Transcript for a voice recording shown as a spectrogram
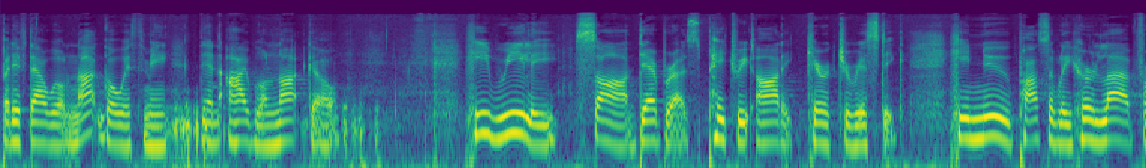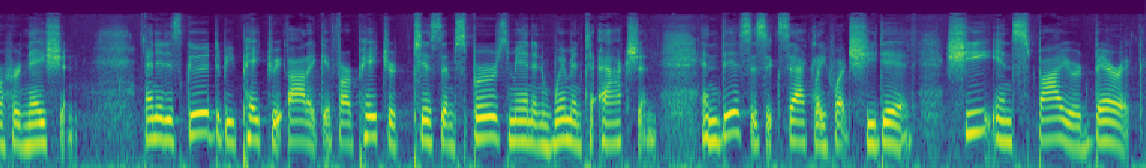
But if thou wilt not go with me, then I will not go. He really saw Deborah's patriotic characteristic. He knew possibly her love for her nation. And it is good to be patriotic if our patriotism spurs men and women to action. And this is exactly what she did. She inspired Barak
